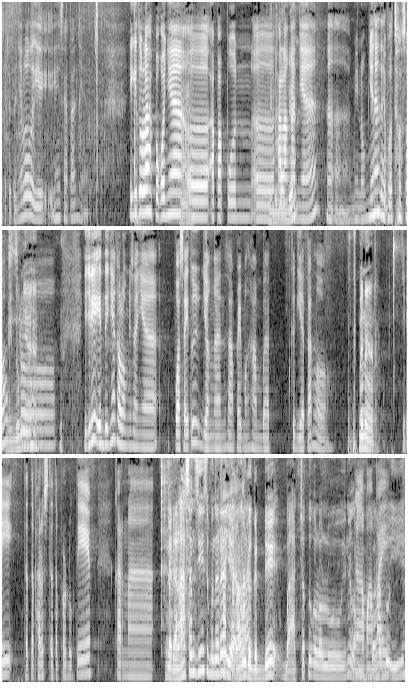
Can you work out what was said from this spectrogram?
ceritanya lo lagi ini setannya. Ya gitulah pokoknya eh, apa pun eh, Iya. Minumannya? halangannya, heeh, minumnya teh botol sosro. Minumnya. Ya, jadi intinya kalau misalnya puasa itu jangan sampai menghambat kegiatan lo. Bener. Jadi tetap harus tetap produktif karena Nggak ada alasan sih sebenarnya ya. Lalu udah gede, bacot lu kalau lu ini lemah banget lu. Iya.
